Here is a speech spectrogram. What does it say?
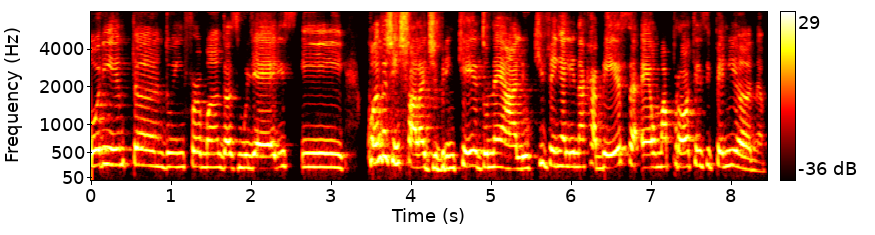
orientando, informando as mulheres. E quando a gente fala de brinquedo, né, Ali, o que vem ali na cabeça é uma prótese peniana.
